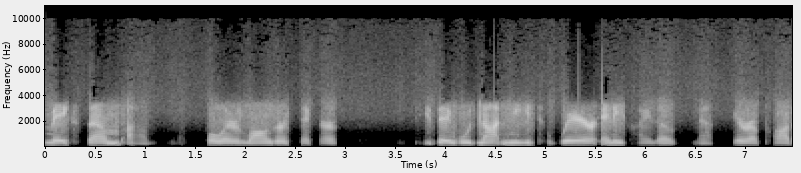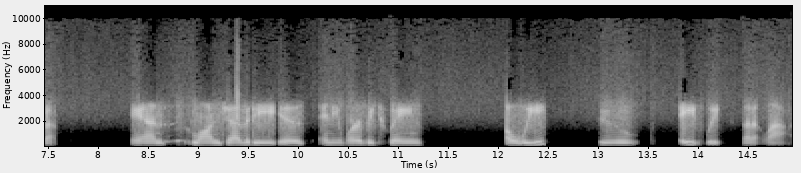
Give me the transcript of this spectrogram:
makes them um, fuller, longer, thicker. They would not need to wear any kind of mascara product. And longevity is anywhere between a week to eight weeks that it lasts.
